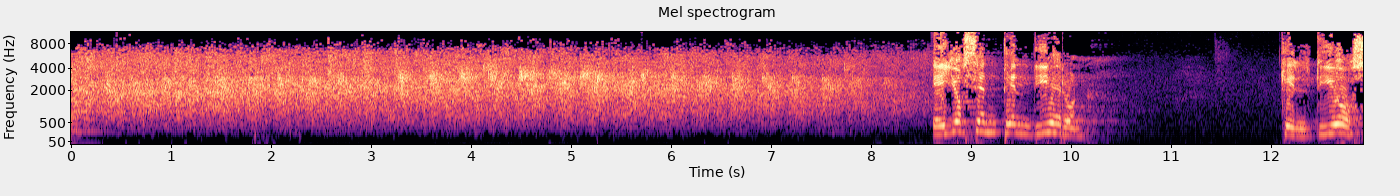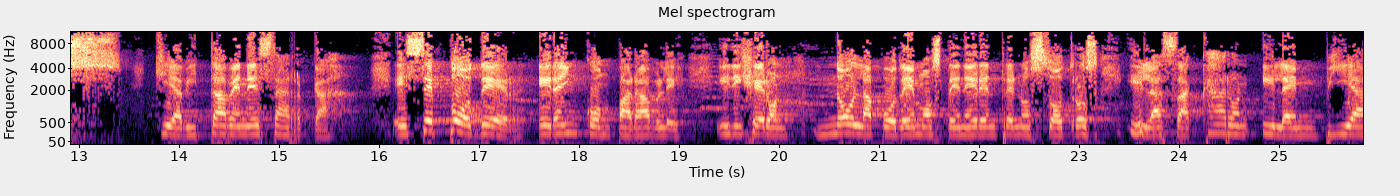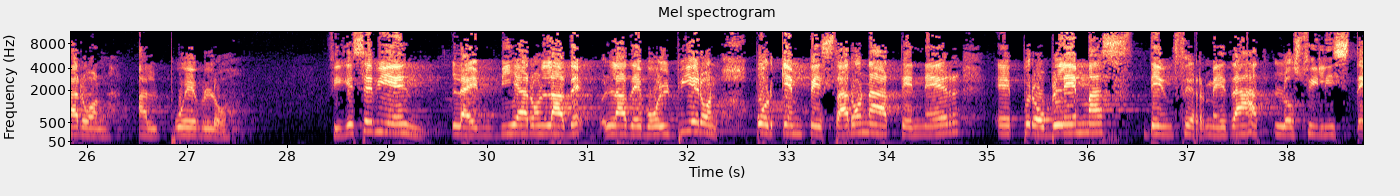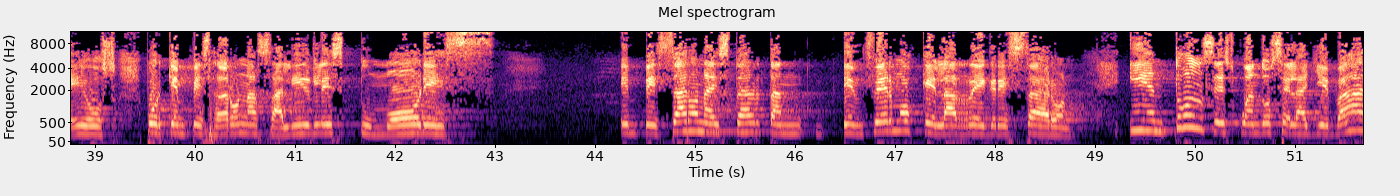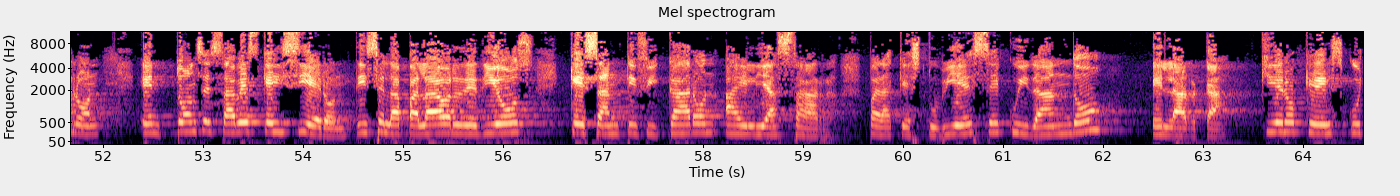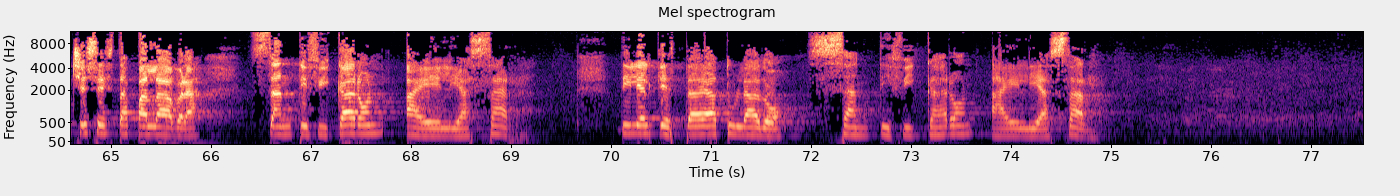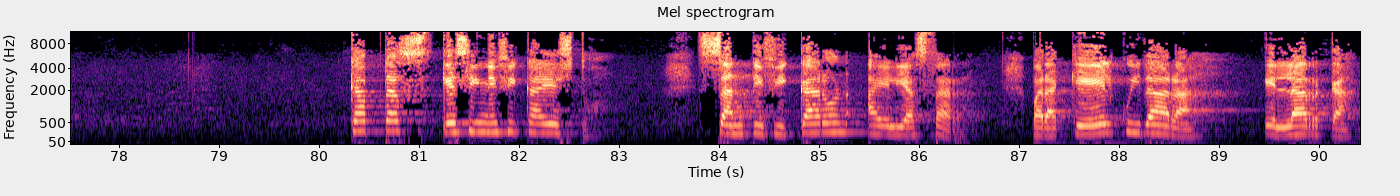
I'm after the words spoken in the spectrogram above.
Ellos entendieron que el Dios que habitaba en esa arca, ese poder era incomparable y dijeron, no la podemos tener entre nosotros y la sacaron y la enviaron al pueblo. Fíjese bien, la enviaron, la, la devolvieron porque empezaron a tener eh, problemas de enfermedad los filisteos, porque empezaron a salirles tumores, empezaron a estar tan enfermos que la regresaron. Y entonces cuando se la llevaron, entonces ¿sabes qué hicieron? Dice la palabra de Dios que santificaron a Eleazar para que estuviese cuidando el arca quiero que escuches esta palabra. Santificaron a Eleazar. Dile al que está a tu lado, santificaron a Eleazar. ¿Captas qué significa esto? Santificaron a Eleazar para que él cuidara el arca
